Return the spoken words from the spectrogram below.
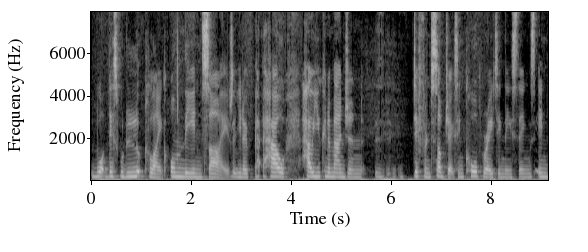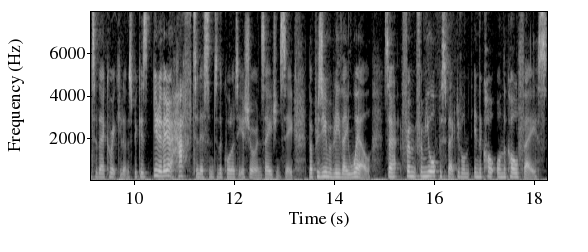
what this would look like on the inside you know how how you can imagine different subjects incorporating these things into their curriculums because you know they don't have to listen to the quality assurance agency but presumably they will so from from your perspective on in the coal, on the coal face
